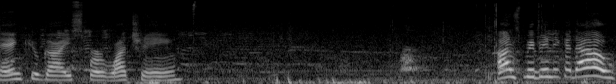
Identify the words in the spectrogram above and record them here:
Thank you guys for watching. Hans, bibili ka daw!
